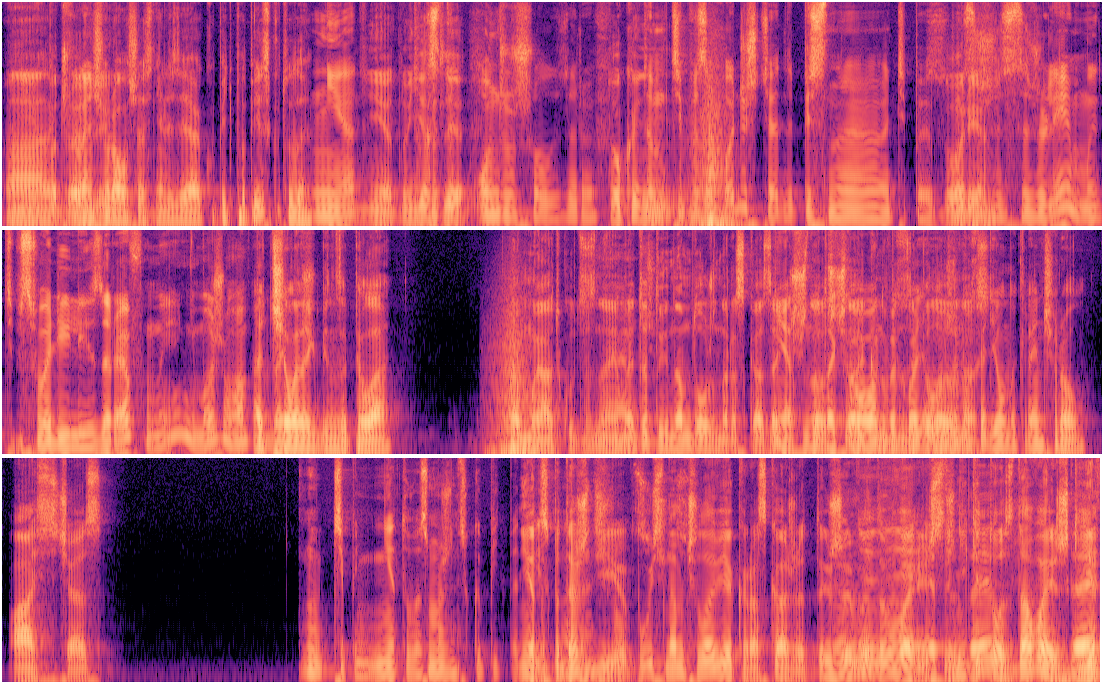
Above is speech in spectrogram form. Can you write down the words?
А Crunchyroll его. сейчас нельзя купить подписку туда? Нет. Нет, ну Так если... это он же ушел из РФ. Только Там, не- типа, заходишь, у тебя написано, типа, Sorry. «Сож- сожалеем, мы, типа, свалили из РФ, мы не можем вам А продать». человек бензопила? А мы откуда знаем? Знаем, Это ты нам должен рассказать, Нет, что ну так человеком он, выходил, он же выходил на Crunchyroll. А, сейчас? Ну, типа, нету возможности купить подписку Нет, на подожди, Crunchyroll. пусть нам человек расскажет. Ты же Ну, в этом не-не, варишься. это- Никитос, давай, жги.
